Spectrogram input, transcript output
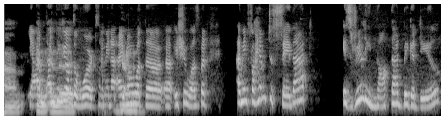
Um, yeah, and, I'm, I'm thinking the, of the words. I mean, I, I know what the uh, issue was, but I mean, for him to say that is really not that big a deal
